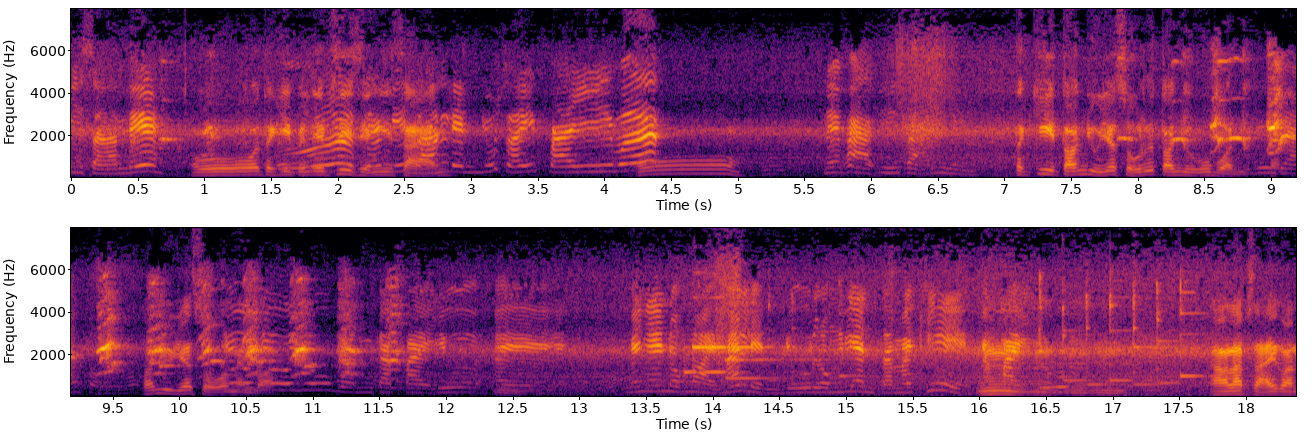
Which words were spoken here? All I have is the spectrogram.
อีสานเด้โอ้ตะกี้เป็น FC เสียงอีสานเล่นอยู่ไสไปเบิโอ้ดในภาคอีสานนี่ตะกี้ตอนอยู่ยโสหรือตอนอยู่อุบลอยู่ยะโสตอนอยู่ยโสอยู่แม่นบ่อยู่บนก็ไปอยู่ไอ้แม่ใหญ่นกหน่อยมาเล่นอยู่โรงเรียนสามัคคีอืก็มไปอือยู่มอืมอืมเอารับสายก่อน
